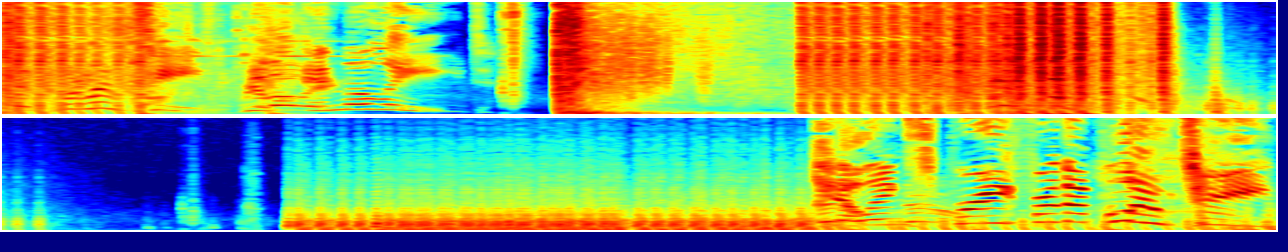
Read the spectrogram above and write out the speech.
The blue team is Reloading. The lead. Killing spree for the blue team.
